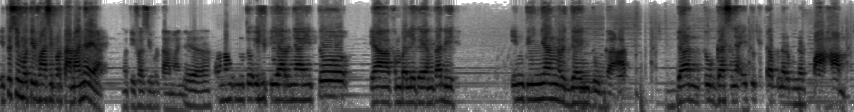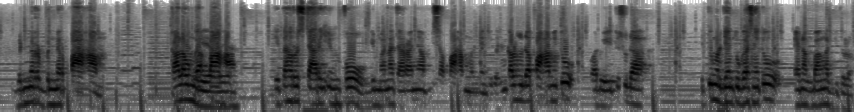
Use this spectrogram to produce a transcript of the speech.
Itu sih motivasi pertamanya ya motivasi pertamanya. Kalau untuk ikhtiarnya itu ya kembali ke yang tadi intinya ngerjain tugas dan tugasnya itu kita benar-benar paham benar-benar paham. Kalau nggak Iya, paham kita harus cari info gimana caranya bisa paham ngerjain tugasnya kalau sudah paham itu waduh itu sudah itu ngerjain tugasnya itu enak banget gitu loh.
